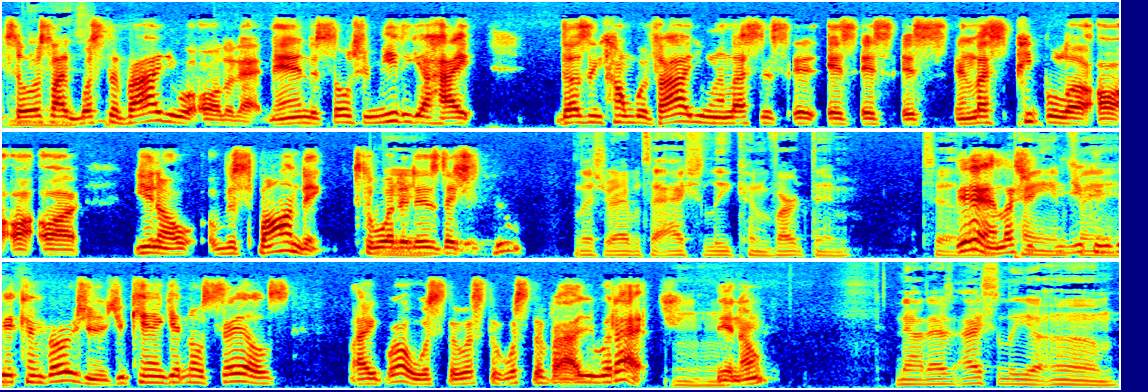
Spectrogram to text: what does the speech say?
so it's like, what's the value of all of that, man? The social media hype doesn't come with value unless it's it's it's, it's unless people are, are are, you know responding to what yeah. it is that you do. Unless you're able to actually convert them to yeah, like unless you, you can get conversions, you can't get no sales. Like, bro, what's the what's the what's the value of that? Mm-hmm. You know. Now, there's actually a um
